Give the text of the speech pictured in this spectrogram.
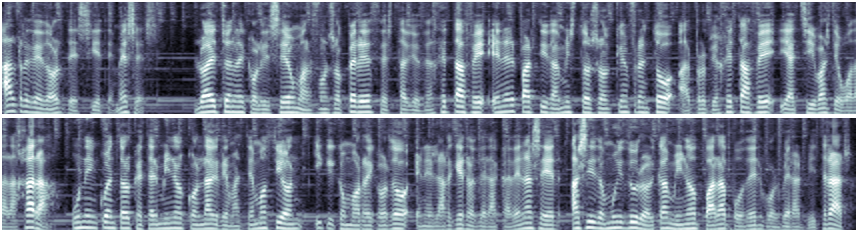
alrededor de 7 meses. Lo ha hecho en el Coliseum Alfonso Pérez, estadio del Getafe, en el partido amistoso que enfrentó al propio Getafe y a Chivas de Guadalajara, un encuentro que terminó con lágrimas de emoción y que como recordó en el larguero de la cadena SER, ha sido muy duro el camino para poder volver a arbitrar.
